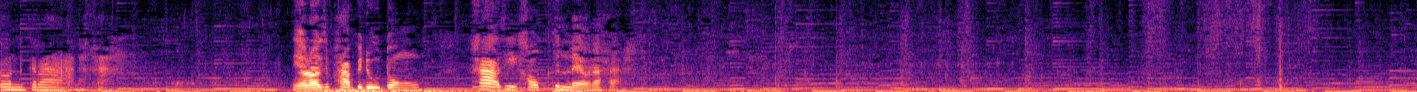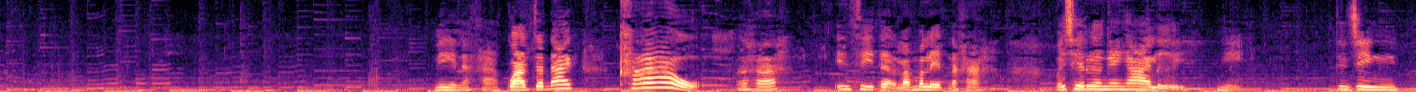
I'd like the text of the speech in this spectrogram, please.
ต้นกล้านะคะ เดี๋ยวเราจะพาไปดูตรงข้าวที่เขาขึ้นแล้วนะคะ นี่นะคะ กว่าจะได้ข้าวนะคะ อินทรีย์แต่ละเมล็ดนะคะ ไม่ใช่เรื่องง่าย ๆเลย นี่ จริงๆ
